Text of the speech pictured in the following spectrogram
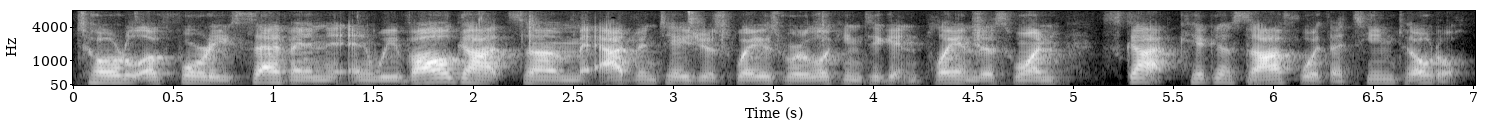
total of 47 and we've all got some advantageous ways we're looking to get in play in this one scott kick us off with a team total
